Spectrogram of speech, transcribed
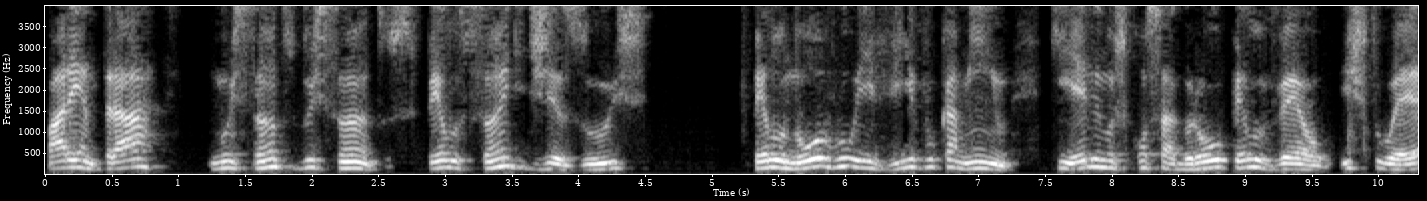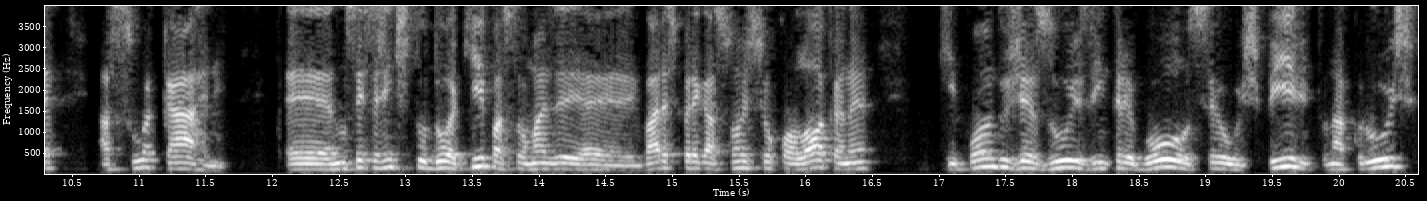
para entrar nos santos dos santos, pelo sangue de Jesus, pelo novo e vivo caminho, que ele nos consagrou pelo véu, isto é, a sua carne. É, não sei se a gente estudou aqui, pastor, mas é, em várias pregações o senhor coloca, né, que quando Jesus entregou o seu espírito na cruz,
